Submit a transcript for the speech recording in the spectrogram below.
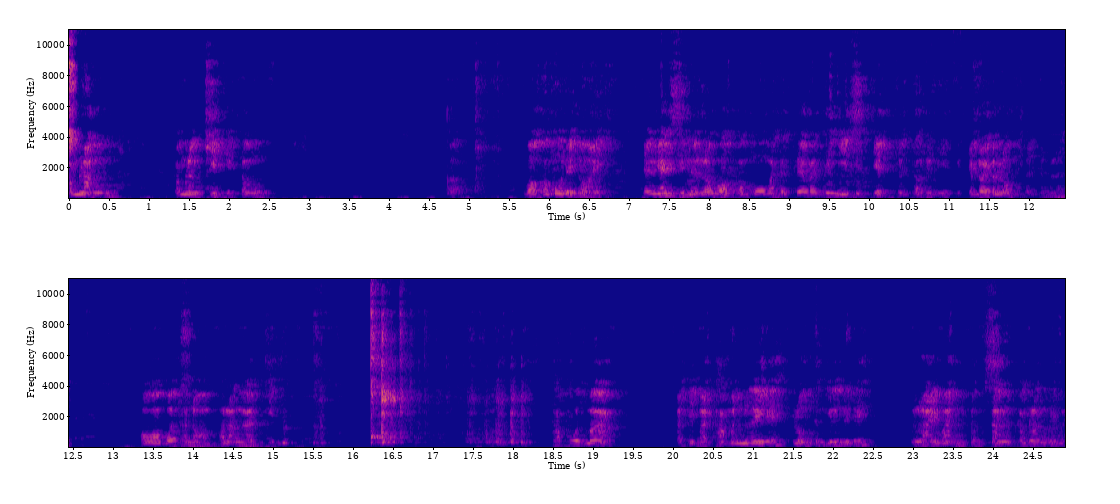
กำลังกำลังจิตต้องอบอกกับหมูหน่อย ๆยังไงสินเนี่ยเราบอกกับมูมาตั้งแต่วันที่ยี่สิบเจ็ดจนเท่านี้จะน้อยกันลมแต่ฉันเลยเพราะว่าบถนอมพลังงานจิต ถ้าพูดมาก ปฏิบัติธรรมมันเหนื่อยเลยลมทั้งยืนเลยเด้มันหลายวันต้องสั่งกำลังได้ไหม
